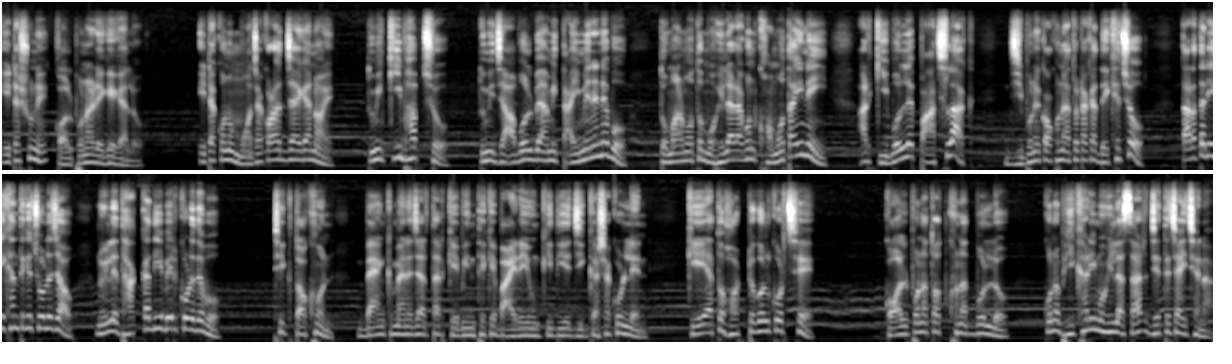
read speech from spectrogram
এটা শুনে কল্পনা রেগে গেল। এটা কোনো মজা করার জায়গা নয়। তুমি কি ভাবছ? তুমি যা বলবে আমি তাই মেনে নেব? তোমার মতো মহিলার এখন ক্ষমতাই নেই। আর কি বললে পাঁচ লাখ? জীবনে কখনো এত টাকা দেখেছ? তাড়াতাড়ি এখান থেকে চলে যাও, নইলে ধাক্কা দিয়ে বের করে দেব। ঠিক তখন ব্যাংক ম্যানেজার তার কেবিন থেকে বাইরে উঁকি দিয়ে জিজ্ঞাসা করলেন, কে এত হট্টগোল করছে? কল্পনা তৎক্ষণাৎ বলল কোনো ভিখারি মহিলা, স্যার, যেতে চাইছে না।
